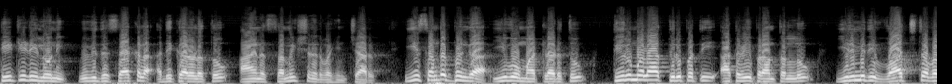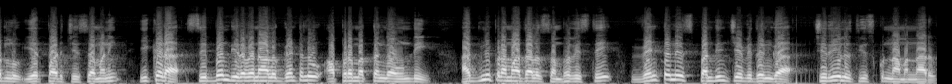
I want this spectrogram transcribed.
టీటీడీలోని వివిధ శాఖల అధికారులతో ఆయన సమీక్ష నిర్వహించారు. ఈ సందర్భంగా ఈవో మాట్లాడుతూ తిరుమల తిరుపతి అటవీ ప్రాంతంలో ఎనిమిది వాచ్ టవర్లు ఏర్పాటు చేశామని ఇక్కడ సిబ్బంది ఇరవై నాలుగు గంటలు అప్రమత్తంగా ఉండి అగ్ని ప్రమాదాలు సంభవిస్తే వెంటనే స్పందించే విధంగా చర్యలు తీసుకున్నామన్నారు.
